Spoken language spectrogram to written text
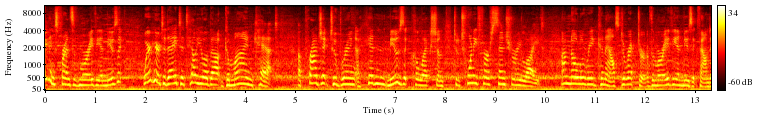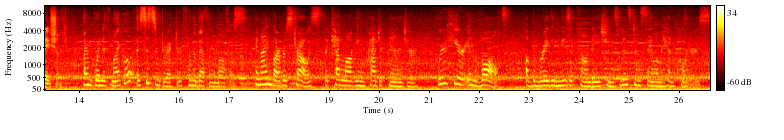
Greetings, friends of Moravian music. We're here today to tell you about Gemeinkat, a project to bring a hidden music collection to 21st century light. I'm Nola Reed Knouse, Director of the Moravian Music Foundation. I'm Gwyneth Michel, Assistant Director from the Bethlehem office. And I'm Barbara Strauss, the Cataloging Project Manager. We're here in the vault of the Moravian Music Foundation's Winston-Salem headquarters.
